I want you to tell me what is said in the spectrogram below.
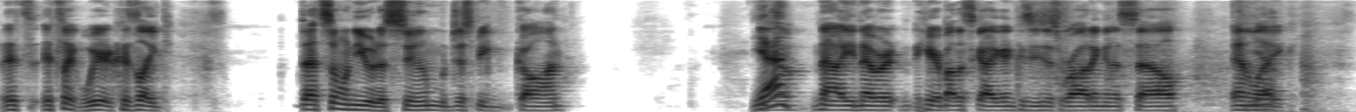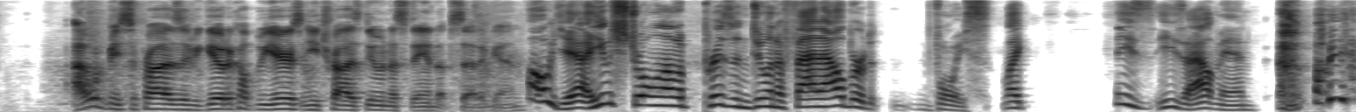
It's it's like weird because like that's someone you would assume would just be gone. you yeah know? Now you never hear about this guy again because he's just rotting in a cell. And Yep. like, I wouldn't be surprised if you give it a couple years and he tries doing a stand up set again. oh yeah he was strolling out of prison doing a fat albert voice like he's he's out man oh yeah,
